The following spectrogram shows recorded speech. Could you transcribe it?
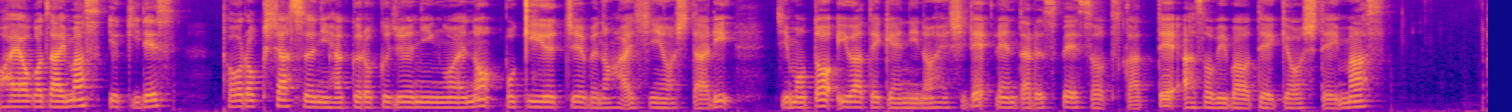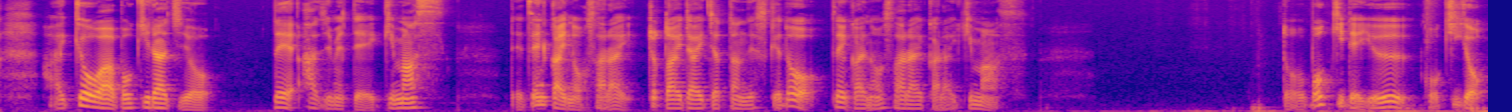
おはようございます。ゆきです。登録者数260人超えの簿記 YouTube の配信をしたり、地元岩手県二戸市でレンタルスペースを使って遊び場を提供しています。はい、今日は簿記ラジオで始めていきます。で前回のおさらい、ちょっと間空いちゃったんですけど、前回のおさらいからいきます。と簿記でいうこう企業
